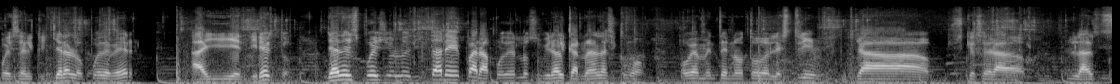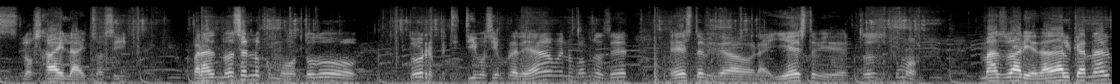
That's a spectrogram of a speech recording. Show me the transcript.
pues el que quiera lo puede ver ahí en directo. Ya después yo lo editaré para poderlo subir al canal. Así como, obviamente no todo el stream. Ya, pues, que será las, los highlights o así. Para no hacerlo como todo todo repetitivo siempre de, ah, bueno, vamos a hacer este video ahora y este video. Entonces, como más variedad al canal,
